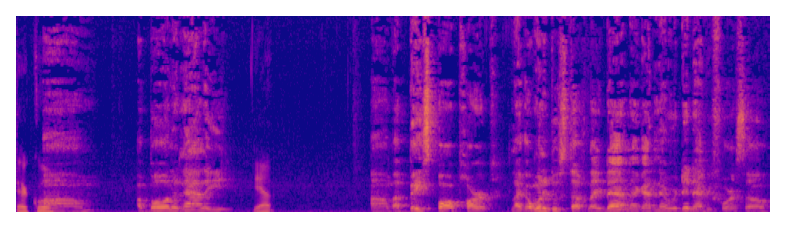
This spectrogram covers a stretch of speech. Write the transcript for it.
they're cool. Um, a bowling alley. yep. Um, a baseball park. Like, I want to do stuff like that. Like, I never did that before. So,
